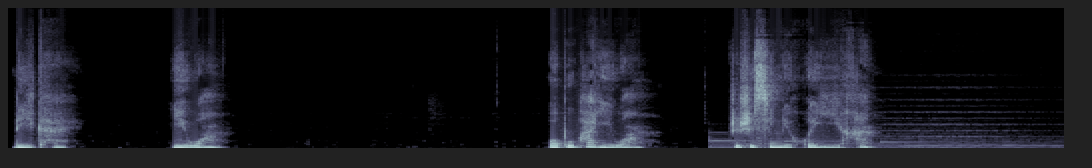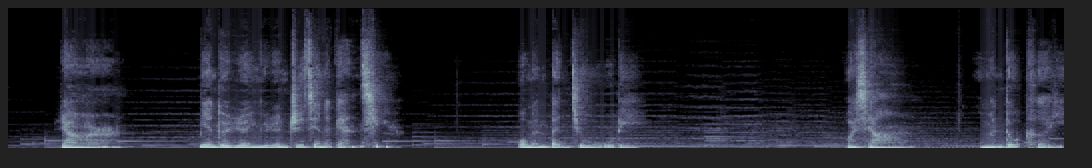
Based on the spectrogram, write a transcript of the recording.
离开，遗忘。我不怕遗忘，只是心里会遗憾。然而，面对人与人之间的感情。我们本就无力，我想，我们都可以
